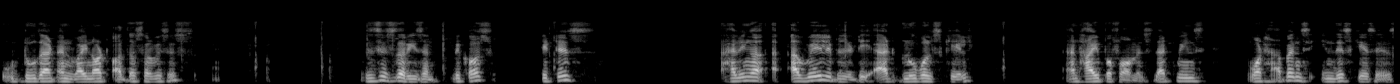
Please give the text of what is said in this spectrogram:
would do that and why not other services? This is the reason because it is having a availability at global scale and high performance. That means what happens in this case is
